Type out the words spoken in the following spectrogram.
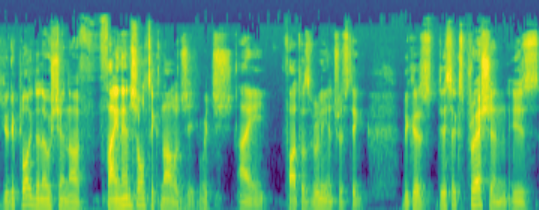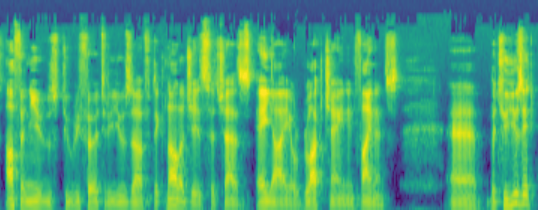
you deployed the notion of financial technology, which I thought was really interesting because this expression is often used to refer to the use of technologies such as AI or blockchain in finance. Uh, but you use it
